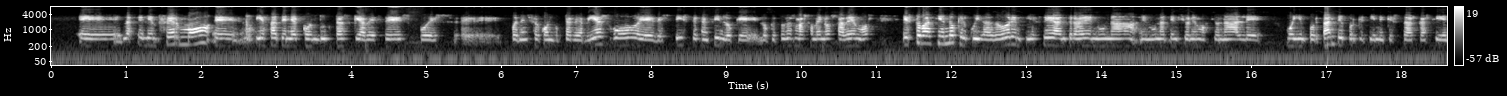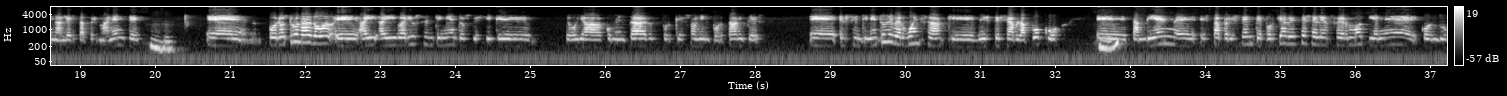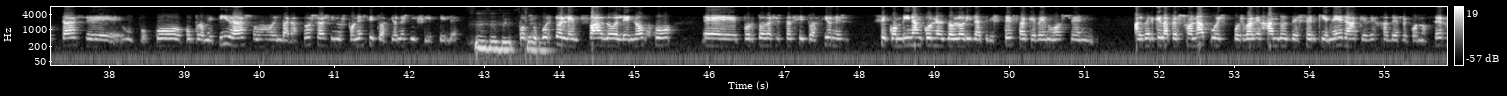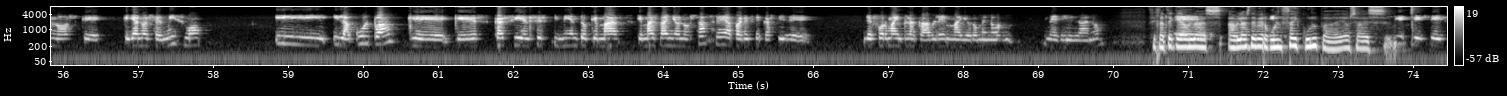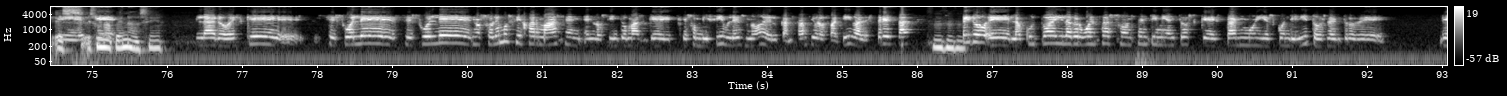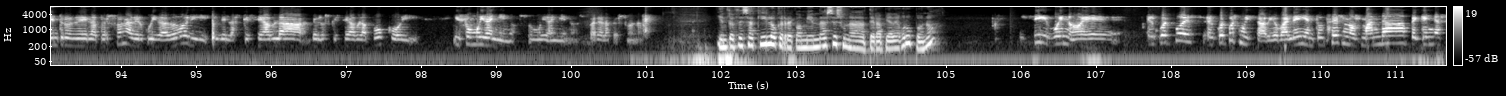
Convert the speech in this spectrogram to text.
el enfermo eh, empieza a tener conductas que a veces pues eh, pueden ser conductas de riesgo, despistes, en fin, lo que, lo que todos más o menos sabemos. Esto va haciendo que el cuidador empiece a entrar en una, en una tensión emocional muy importante porque tiene que estar casi en alerta permanente. por otro lado, hay, hay varios sentimientos que sí que te voy a comentar porque son importantes. Eh, el sentimiento de vergüenza, que de este se habla poco, eh, también eh, está presente porque a veces el enfermo tiene conductas un poco comprometidas o embarazosas y nos pone en situaciones difíciles. por supuesto, el enfado, el enojo por todas estas situaciones se combinan con el dolor y la tristeza que vemos en, al ver que la persona pues, pues va dejando de ser quien era, que deja de reconocernos, que, que ya no es el mismo y, y la culpa, que, que, es casi el sentimiento que más, que más daño nos hace, aparece casi de, de forma implacable en mayor o menor medida, ¿no? Fíjate que eh, hablas, hablas de vergüenza y culpa, ¿eh? O sea, es, sí, sí, sí, es, es una pena, sí. Claro, es que se suele, se suele, nos solemos fijar más en, en los síntomas que, que, son visibles, ¿no? El cansancio, la fatiga, el estrés, tal, pero eh, la culpa y la vergüenza son sentimientos que están muy escondiditos dentro de dentro de la persona, del cuidador y, de las que se habla, de los que se habla poco y, y son muy dañinos, son muy dañinos para la persona. Y entonces aquí lo que recomiendas es una terapia de grupo, ¿no? Sí, bueno, eh, el cuerpo es el cuerpo es muy sabio, ¿vale? Y entonces nos manda pequeñas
